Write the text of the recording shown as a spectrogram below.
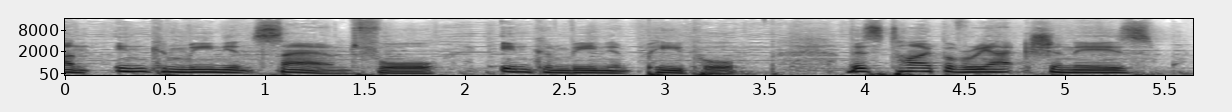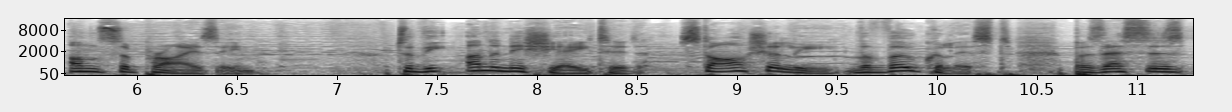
an inconvenient sound for inconvenient people, this type of reaction is unsurprising. To the uninitiated, Starsha Lee, the vocalist, possesses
